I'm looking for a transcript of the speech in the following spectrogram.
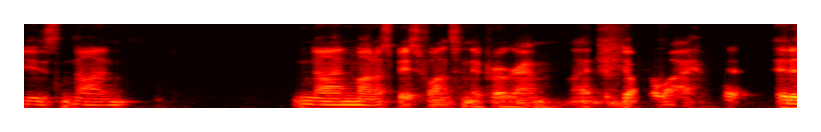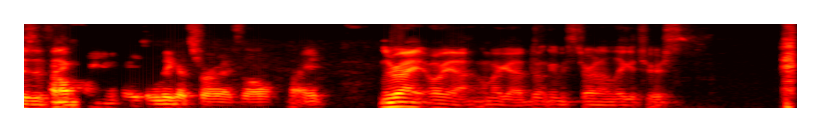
use non non monospace fonts in their program i don't know why but it is a thing. ligature as well right? Right. Oh yeah. Oh my god. Don't get me started on ligatures.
